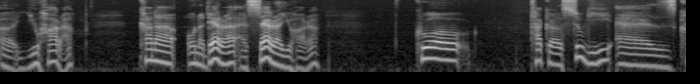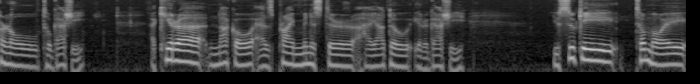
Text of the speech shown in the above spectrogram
uh, Yuhara. Kana Onodera as Sarah Yuhara. Kuo Takasugi as Colonel Togashi. Akira Nakao as Prime Minister Hayato Iragashi. Yusuke Tomoe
